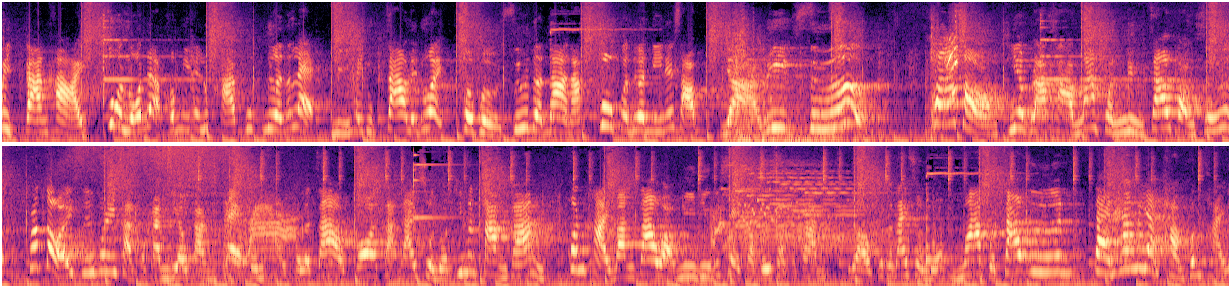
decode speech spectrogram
ปิดการขาย ส่วนลดอะเขามีให้ลูกค้าทุกเดือนนั่นแหละ มีให้ทุกเจ้าเลยด้วยเผลอๆซื้อเดือนหน้านะถูกกว่าเดือนนี้ได้วยซ้ำอย่ารีบซื้อข้อ2 เทียบราคามากกว่า 1 เจ้าก่อนซื้อ เพราะต่อให้ซื้อบริษัทประกันเดียวกัน แต่คนขายคนละเจ้าก็จะได้ส่วนลดที่มันต่างกัน คนขายบางเจ้าอะมีดีลพิเศษกับบริษัทประกัน เราก็จะได้ส่วนลดมากกว่าเจ้าอื่น แต่ถ้าไม่อยากถามคนขายห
